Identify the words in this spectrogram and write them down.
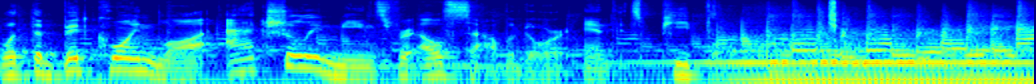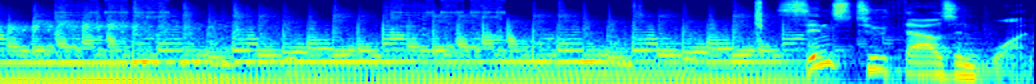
what the Bitcoin law actually means for El Salvador and its people. Since 2001,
